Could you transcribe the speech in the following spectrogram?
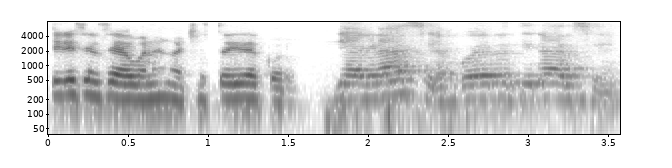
Sí, licenciada, buenas noches, estoy de acuerdo. Ya, gracias, puede retirarse.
